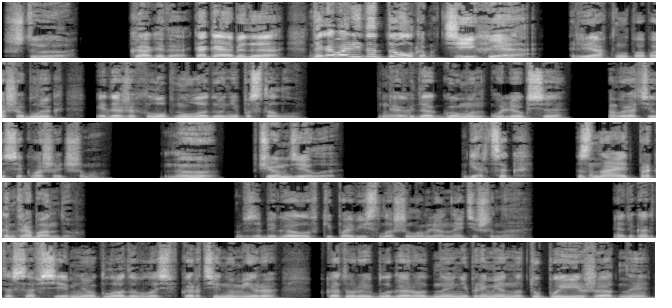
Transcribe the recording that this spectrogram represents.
«Что? Как это? Какая беда? Да говори ты толком!» «Тихо!» — рявкнул папаша Блык и даже хлопнул ладони по столу. Когда Гомон улегся, обратился к вошедшему. «Ну, в чем дело?» «Герцог знает про контрабанду». В забегаловке повисла ошеломленная тишина. Это как-то совсем не укладывалось в картину мира, в которой благородные непременно тупые и жадные,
